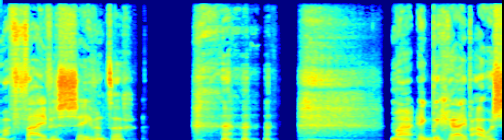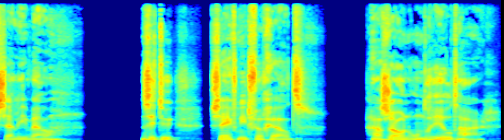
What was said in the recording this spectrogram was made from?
Maar 75? maar ik begrijp oude Sally wel. Ziet u, ze heeft niet veel geld. Haar zoon onderhield haar.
